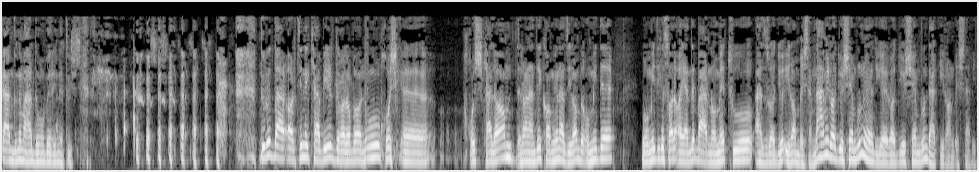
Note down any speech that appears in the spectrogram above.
دندون مردم رو برینه توش. درود بر آرتین کبیر دارابانو خوش خوش کلام راننده کامیون از ایران. به امید به امیدی که سال آینده برنامه تو از رادیو ایران بشنوید نه همین رادیو شمرون دیگه رادیو شمرون در ایران بشنوید.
